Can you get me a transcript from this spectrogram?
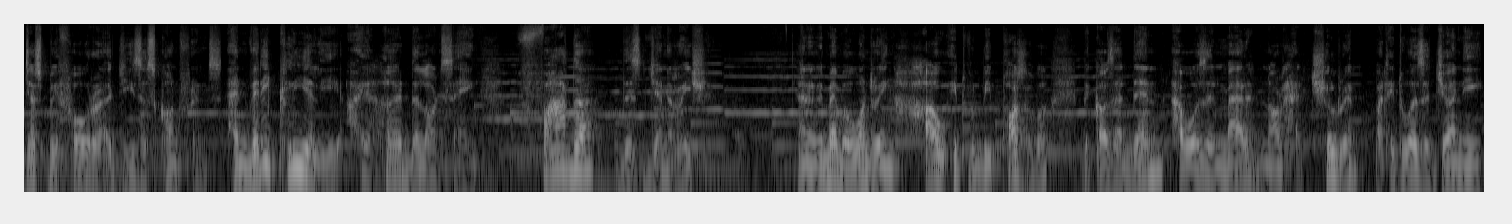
just before a Jesus conference. And very clearly, I heard the Lord saying, Father this generation. And I remember wondering how it would be possible because at then I wasn't married nor had children, but it was a journey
